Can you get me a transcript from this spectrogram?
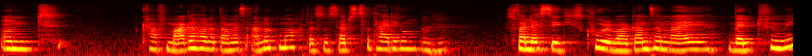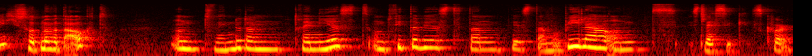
Und Krav Maga hat er damals auch noch gemacht, also Selbstverteidigung. Es war lässig, ist cool, war ganz eine neue Welt für mich. Es hat mir aber taugt. Und wenn du dann trainierst und fitter wirst, dann wirst du auch mobiler und ist lässig, ist cool.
